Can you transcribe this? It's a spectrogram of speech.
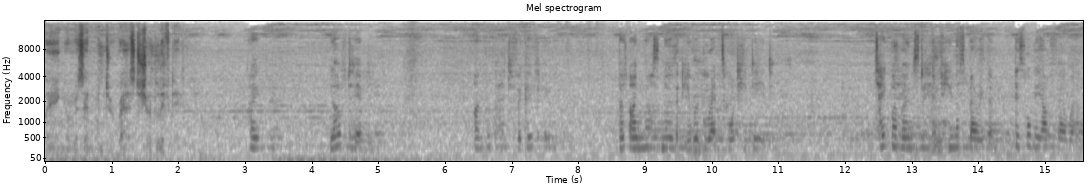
laying your resentment to rest should lift it. I loved him. I'm prepared to forgive him. But I must know that he regrets what he did. Take my bones to him. He must bury them. This will be our farewell.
